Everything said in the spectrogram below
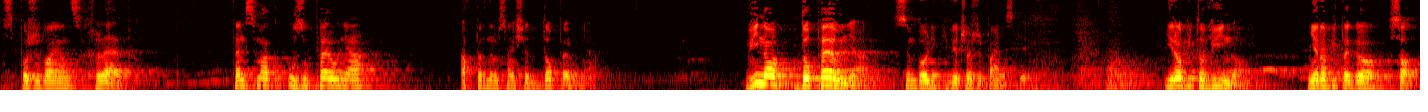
spożywając chleb, ten smak uzupełnia, a w pewnym sensie dopełnia. Wino dopełnia symboliki wieczerzy pańskiej. I robi to wino. Nie robi tego sok.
